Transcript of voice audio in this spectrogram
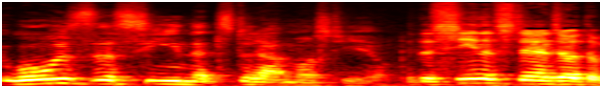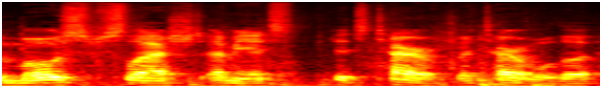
What was the scene that stood out most to you? The scene that stands out the most, slash, I mean, it's it's terrible, terrible. The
